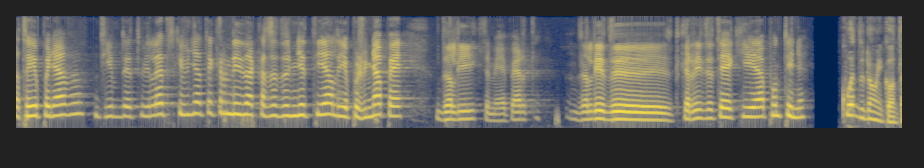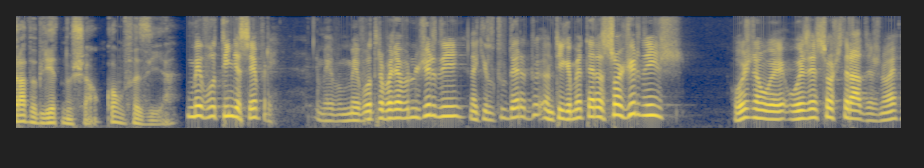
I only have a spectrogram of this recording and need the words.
Até eu apanhava, metia-me dentro do elétrico e vinha até Carnide, à casa da minha tia ali, e depois vinha a pé, dali, que também é perto, dali de, de Carnide até aqui à Pontinha. Quando não encontrava bilhete no chão, como fazia? O meu avô tinha sempre. O meu, o meu avô trabalhava no jardim. Naquilo tudo era. Antigamente era só jardins. Hoje não, é, hoje é só estradas, não é?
